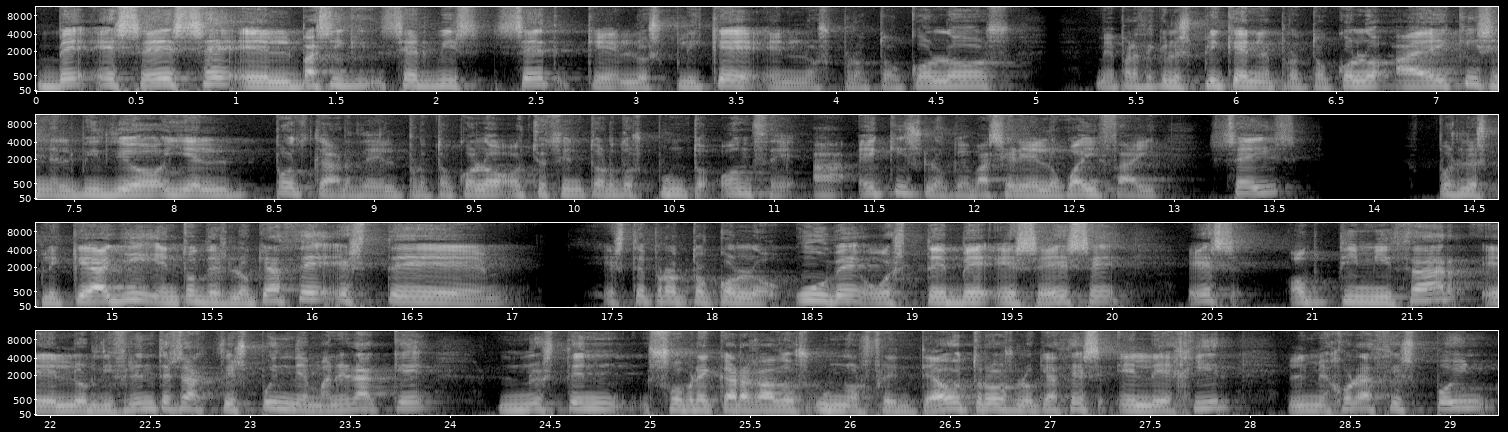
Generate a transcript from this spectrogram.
BSS, el Basic Service Set, que lo expliqué en los protocolos, me parece que lo expliqué en el protocolo AX, en el vídeo y el podcast del protocolo 802.11 AX, lo que va a ser el Wi-Fi 6, pues lo expliqué allí. Entonces, lo que hace este, este protocolo V o este BSS es optimizar eh, los diferentes access points de manera que no estén sobrecargados unos frente a otros. Lo que hace es elegir el mejor access point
